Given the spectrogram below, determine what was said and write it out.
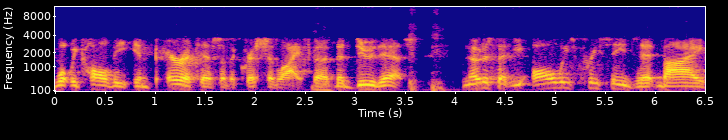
what we call the imperatives of the Christian life, the, the do this, notice that he always precedes it by,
